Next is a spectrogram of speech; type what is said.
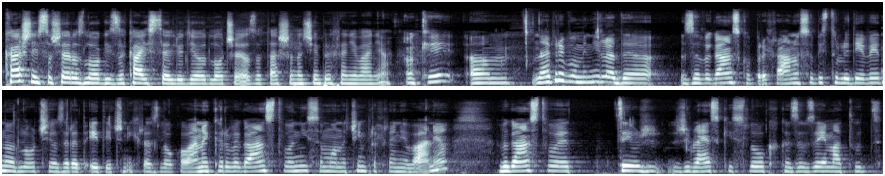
kakšni so še razlogi, zakaj se ljudje odločajo za ta še način prehranjevanja? Okay, um, najprej bom menila, da za vegansko prehrano se v bistvu ljudje vedno odločijo zaradi etičnih razlogov. Ker veganstvo ni samo način prehranjevanja, veganstvo je cel življenjski slog, ki zauzema tudi.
